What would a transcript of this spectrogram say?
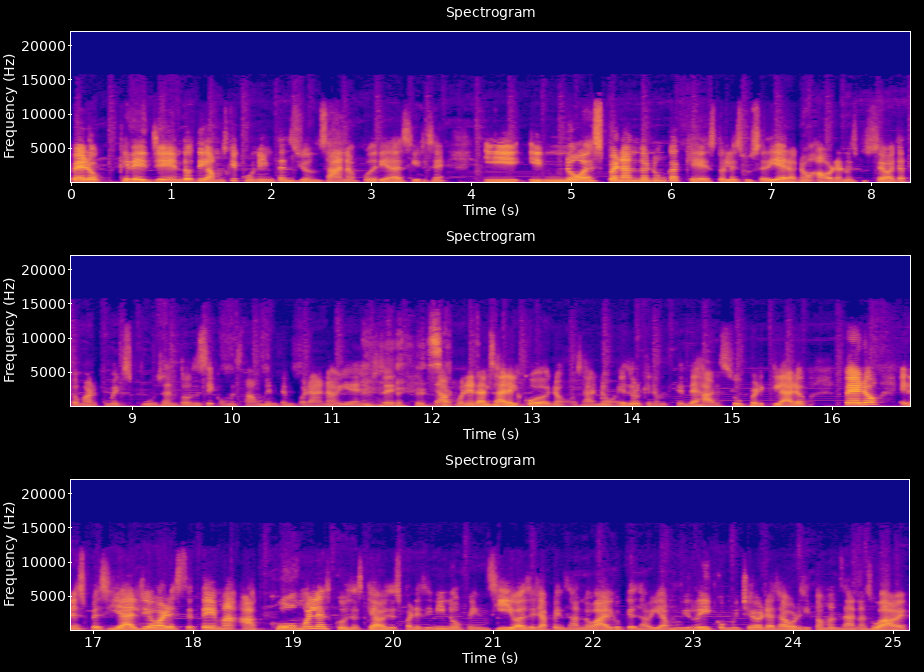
pero creyendo, digamos que con una intención sana, podría decirse, y, y, no esperando nunca que esto le sucediera, ¿no? Ahora no es que usted vaya a tomar como excusa, entonces, si como estamos en temporada navideña, usted se va a poner a alzar el codo, no, o sea, no, eso lo queremos dejar súper claro, pero en especial llevar este tema a cómo las cosas que a veces parecen inofensivas, ella pensando algo que sabía muy rico, muy chévere, saborcito a manzana suave,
